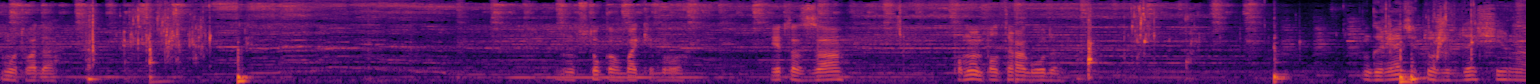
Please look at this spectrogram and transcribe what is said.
Вот вода. Вот столько в баке было. Это за, по-моему, полтора года. Грязи тоже до хера.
